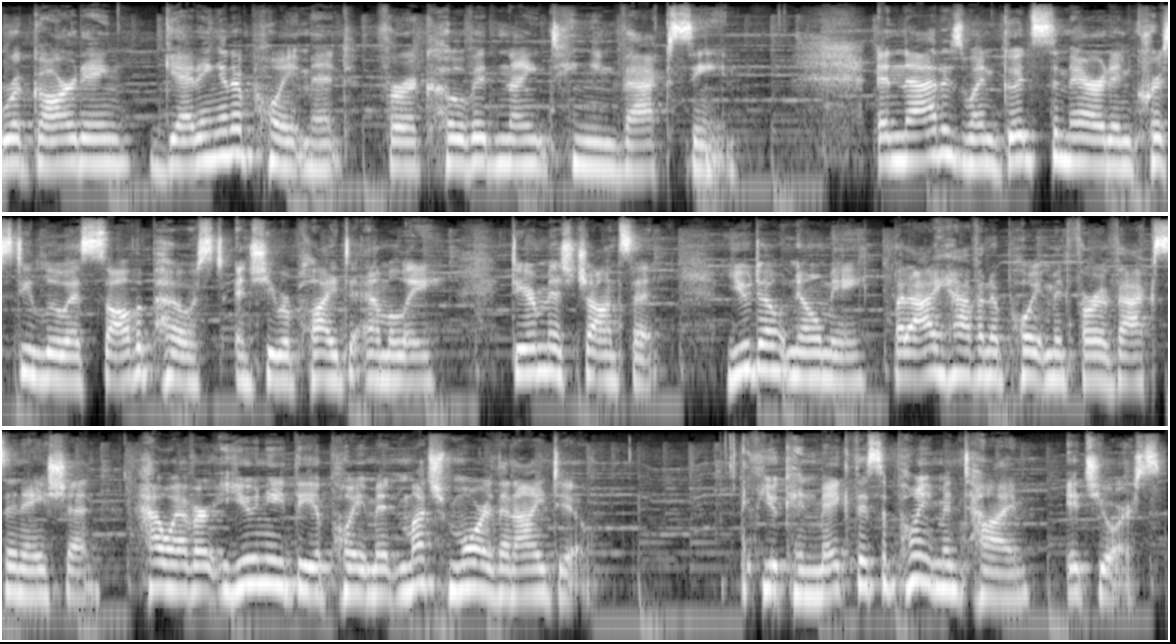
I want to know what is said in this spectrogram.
regarding getting an appointment for a COVID 19 vaccine? And that is when Good Samaritan Christy Lewis saw the post and she replied to Emily Dear Miss Johnson, you don't know me, but I have an appointment for a vaccination. However, you need the appointment much more than I do. If you can make this appointment time, it's yours.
